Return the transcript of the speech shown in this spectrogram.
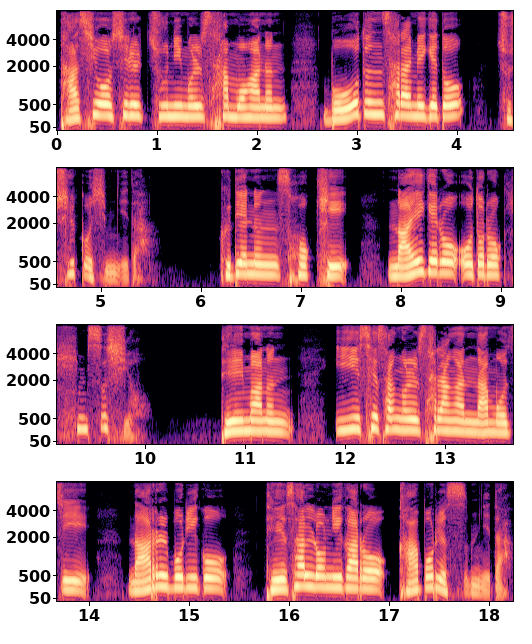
다시 오실 주님을 사모하는 모든 사람에게도 주실 것입니다. 그대는 속히 나에게로 오도록 힘쓰시오. 대만은 이 세상을 사랑한 나머지 나를 버리고 데살로니가로 가버렸습니다.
